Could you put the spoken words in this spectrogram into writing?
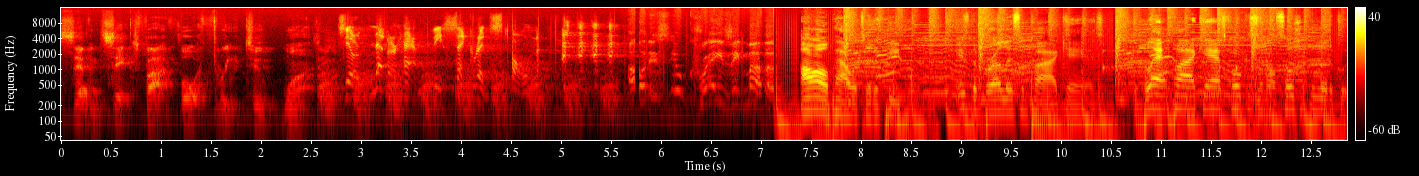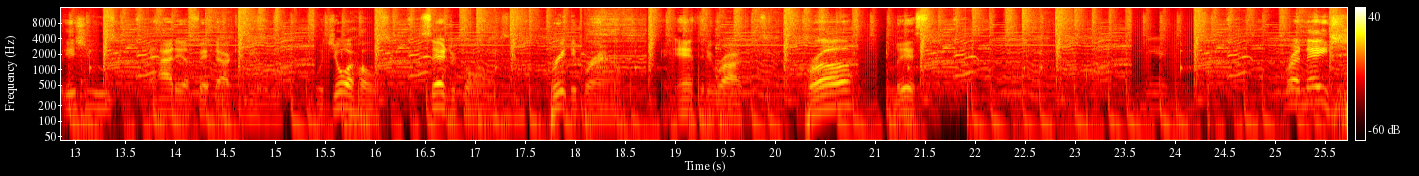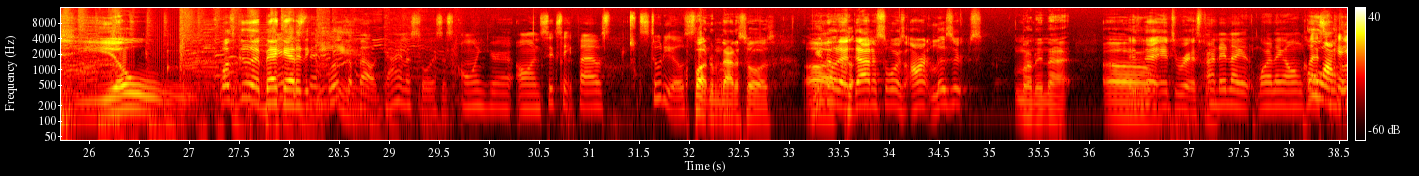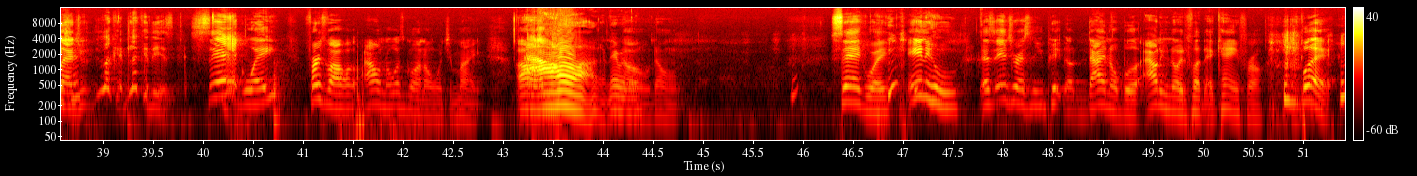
Seven, six, five, four, three, two, one. You'll never have the sacred stone. Oh, this you crazy mother. All power to the people. It's the Bruh Listen Podcast, the black podcast focusing on social political issues and how they affect our community. With your hosts, Cedric Owens, Brittany Brown, and Anthony Rogers. Bruh, listen. Bruh Nation, Yo. What's good? Back at it Interesting again. book about dinosaurs is on your on six eight five studios. Fuck them dinosaurs. you know Uh, that dinosaurs aren't lizards? No, they're not. Uh, Isn't that interesting? Are they like are they on Oh, classification? I'm glad you look at look at this segue. First of all, I don't know what's going on with your mic. Um, Ah, there we no, go. don't. Segue. Anywho, that's interesting. You picked up Dino book. I don't even know where the fuck that came from. But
